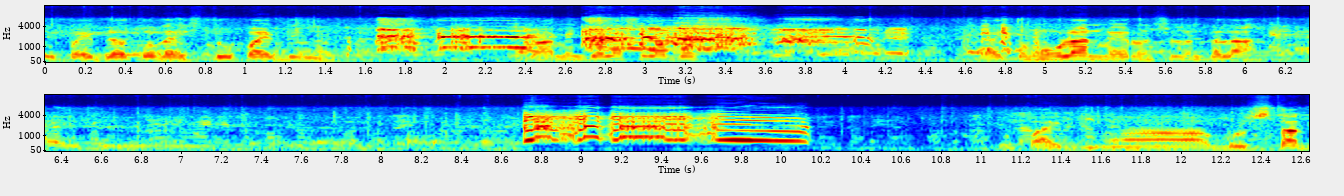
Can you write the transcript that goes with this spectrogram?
Two five daw to guys, 2.5 din. Maraming dala sila boss. Kahit tumulan, mayroon silang dala. Two five, mga bullstag.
